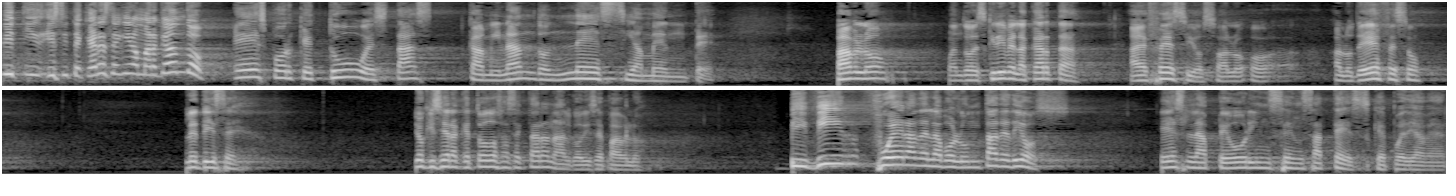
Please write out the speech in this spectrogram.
Y, y si te quieres seguir amargando, es porque tú estás caminando neciamente. Pablo, cuando escribe la carta a Efesios, a, a los de Éfeso, les dice, yo quisiera que todos aceptaran algo, dice Pablo. Vivir fuera de la voluntad de Dios es la peor insensatez que puede haber.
